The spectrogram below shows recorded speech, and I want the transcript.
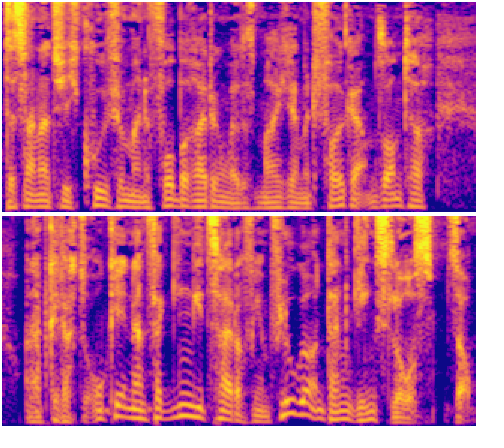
Das war natürlich cool für meine Vorbereitung, weil das mache ich ja mit Volker am Sonntag und habe gedacht, okay, und dann verging die Zeit auf ihrem Fluge und dann ging's los. So.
